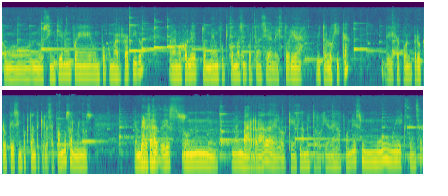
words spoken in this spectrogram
Como lo sintieron fue un poco más rápido a lo mejor le tomé un poquito más importancia a la historia mitológica de Japón, pero creo que es importante que la sepamos, al menos en verdad es una embarrada de lo que es la mitología de Japón, es muy muy extensa.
